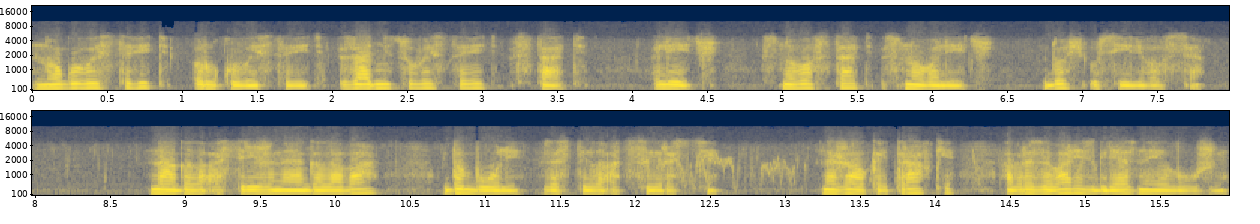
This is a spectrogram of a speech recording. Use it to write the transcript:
Ногу выставить, руку выставить, задницу выставить, встать, лечь, снова встать, снова лечь. Дождь усиливался. Наголо остриженная голова до боли застыла от сырости. На жалкой травке образовались грязные лужи.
